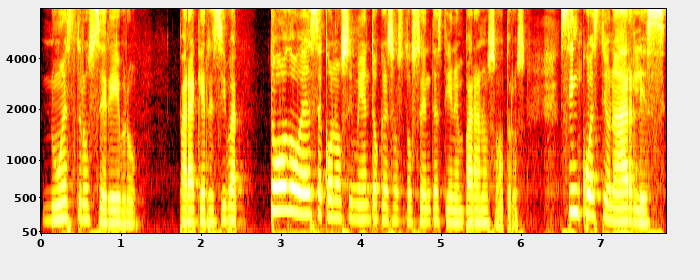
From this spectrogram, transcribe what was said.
nuestro cerebro para que reciba todo ese conocimiento que esos docentes tienen para nosotros, sin cuestionarles,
